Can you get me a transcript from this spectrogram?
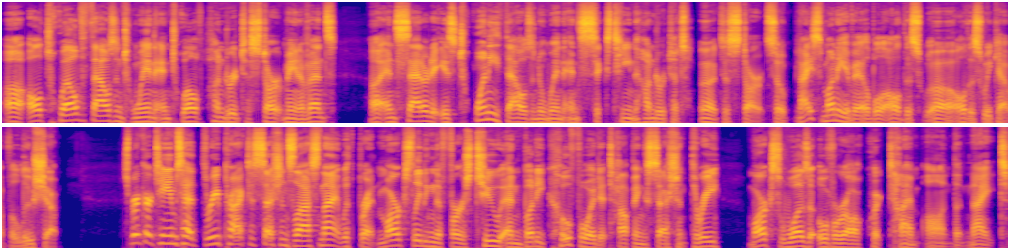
uh, all 12,000 to win and 1,200 to start main events. Uh, and Saturday is 20,000 to win and 1,600 to, uh, to start. So nice money available all this uh, all this week at Volusia. Sprint car teams had three practice sessions last night with Brent Marks leading the first two and Buddy Kofoid topping session three. Marks was overall quick time on the night.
